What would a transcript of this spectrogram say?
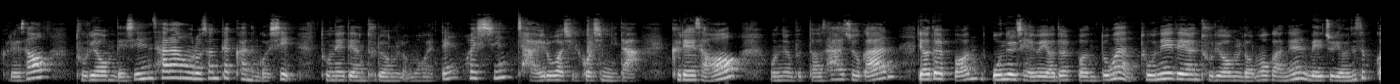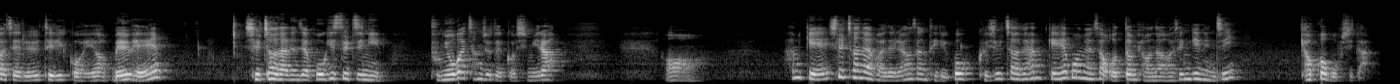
그래서 두려움 대신 사랑으로 선택하는 것이 돈에 대한 두려움을 넘어갈 때 훨씬 자유로워질 것입니다. 그래서 오늘부터 4주간 8번, 오늘 제외 8번 동안 돈에 대한 두려움을 넘어가는 매주 연습 과제를 드릴 거예요. 매회 실천하는 자 복이 있을지니 부묘가 창조될 것임이라. 어, 함께 실천할 과제를 항상 드리고 그 실천을 함께 해보면서 어떤 변화가 생기는지 겪어봅시다.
